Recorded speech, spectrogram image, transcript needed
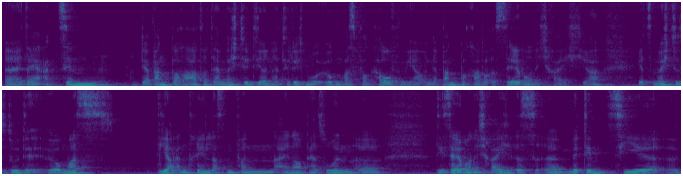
Äh, der Aktien, der Bankberater, der möchte dir natürlich nur irgendwas verkaufen, ja, und der Bankberater ist selber nicht reich, ja. Jetzt möchtest du dir irgendwas dir andrehen lassen von einer Person, äh, die selber nicht reich ist, mit dem Ziel,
